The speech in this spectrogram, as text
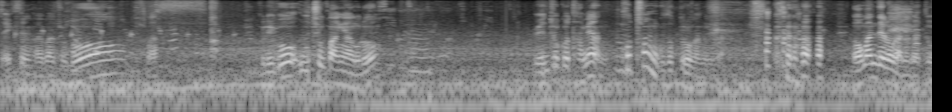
다시 엑셀 밟아주고 좋았어 그리고 우측 방향으로. 왼쪽 거 타면 포천 고속도로 가는 거야 너만 데로 가는 거야 또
